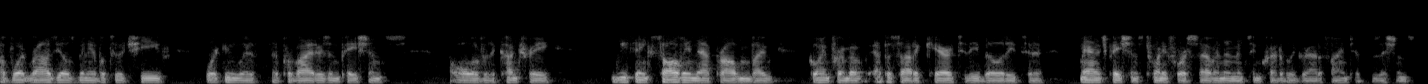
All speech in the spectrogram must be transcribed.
of what Raziel has been able to achieve working with the providers and patients all over the country. We think solving that problem by going from episodic care to the ability to manage patients 24 7, and it's incredibly gratifying to physicians.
